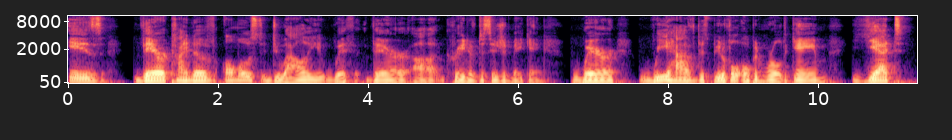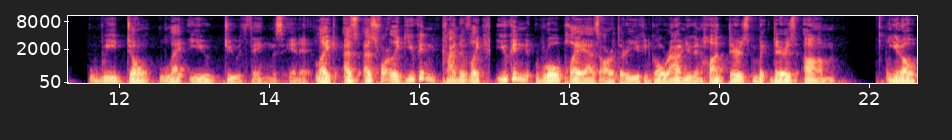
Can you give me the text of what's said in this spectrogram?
is their kind of almost duality with their uh, creative decision making, where we have this beautiful open world game, yet we don't let you do things in it. Like as as far like you can kind of like you can role play as arthur. You can go around you can hunt. There's there's um you know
